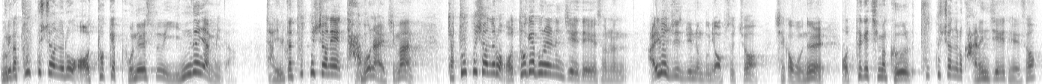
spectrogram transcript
우리가 투쿠션으로 어떻게 보낼 수 있느냐입니다. 자, 일단 투쿠션의 답은 알지만 자, 투쿠션으로 어떻게 보내는지에 대해서는 알려드리는 분이 없었죠. 제가 오늘 어떻게 치면 그 투쿠션으로 가는지에 대해서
